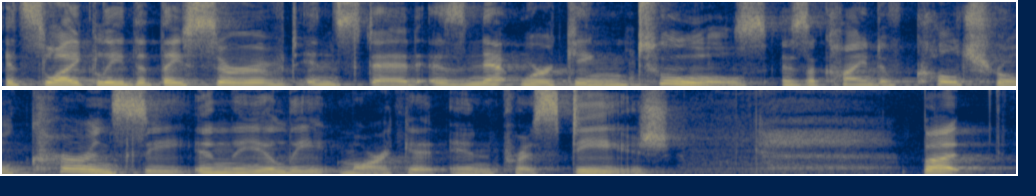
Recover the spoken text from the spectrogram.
it's likely that they served instead as networking tools, as a kind of cultural currency in the elite market in prestige. But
